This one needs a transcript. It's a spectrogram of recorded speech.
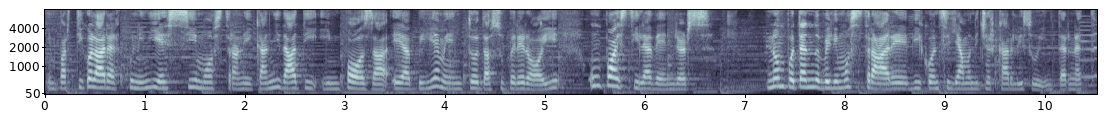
In particolare alcuni di essi mostrano i candidati in posa e abbigliamento da supereroi, un po' in stile Avengers. Non potendoveli mostrare, vi consigliamo di cercarli su internet.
